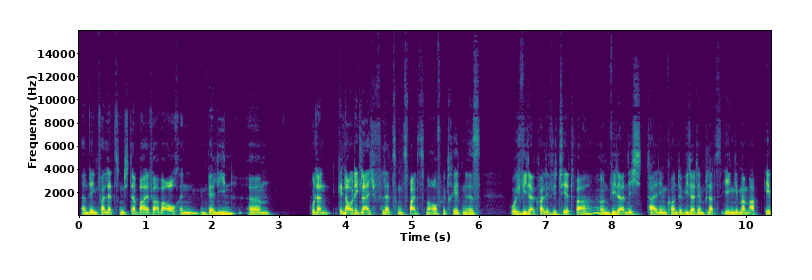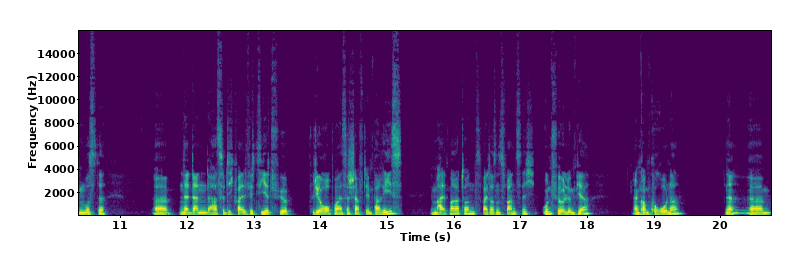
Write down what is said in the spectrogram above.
dann wegen Verletzung nicht dabei war, aber auch in Berlin, ähm, wo dann genau die gleiche Verletzung ein zweites Mal aufgetreten ist, wo ich wieder qualifiziert war und wieder nicht teilnehmen konnte, wieder den Platz irgendjemandem abgeben musste. Äh, ne, dann hast du dich qualifiziert für, für die Europameisterschaft in Paris im Halbmarathon 2020 und für Olympia. Dann kommt Corona. Ne? Ähm,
